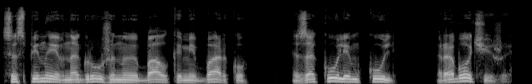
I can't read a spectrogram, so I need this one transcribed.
Со спины в нагруженную балками барку, за кулем куль, рабочий же,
